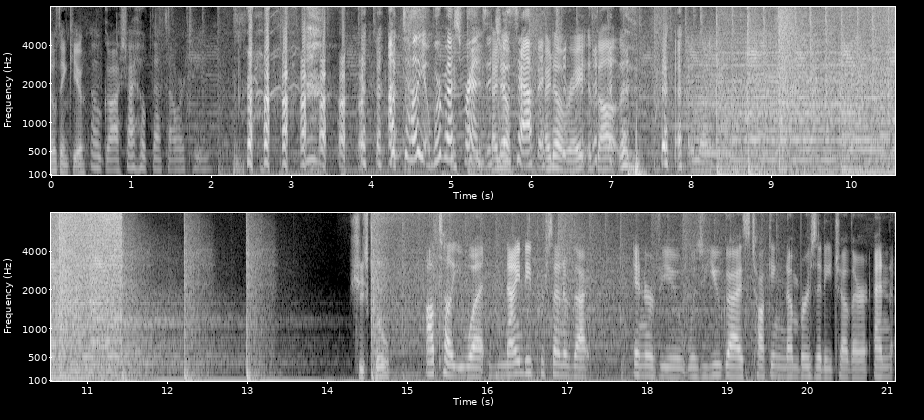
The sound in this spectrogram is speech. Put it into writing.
No, thank you. Oh gosh, I hope that's our team. I'm telling you, we're best friends. It I know. just happened. I know, right? It's all. I love it. She's cool. I'll tell you what, 90% of that interview was you guys talking numbers at each other, and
